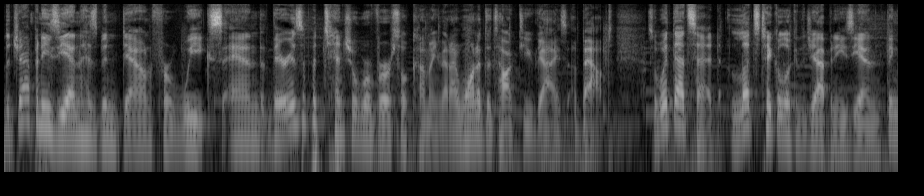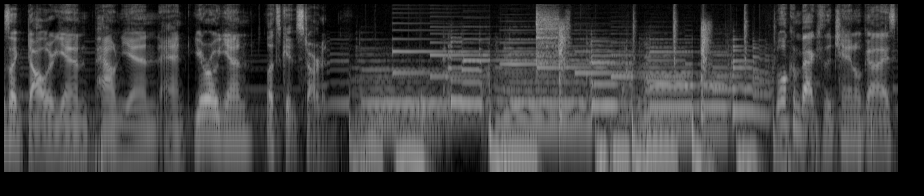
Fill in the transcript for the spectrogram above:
The Japanese yen has been down for weeks, and there is a potential reversal coming that I wanted to talk to you guys about. So, with that said, let's take a look at the Japanese yen, things like dollar yen, pound yen, and euro yen. Let's get started. Welcome back to the channel guys.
